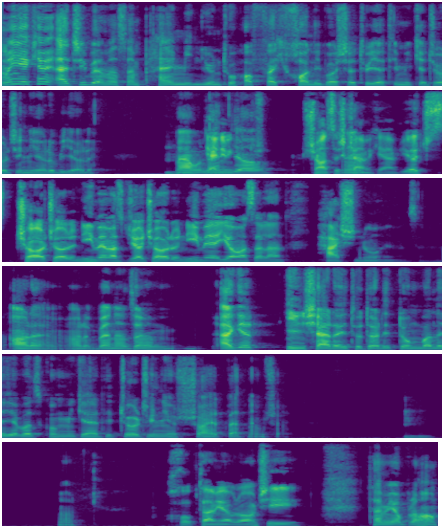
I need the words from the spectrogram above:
من یه کمی عجیبه مثلا 5 میلیون تو هافک خالی باشه توی تیمی که جورجینیو رو بیاره. معمولا یعنی یا شانسش کمه کم یا چهار چهار نیمه مثلا یا چهار و نیمه یا مثلا هشت نوه مثلا. آره آره. به نظرم اگر این شرایطو دارید دنبال یه بازیکن میگردید جورجینیو شاید بد نمیشه آره. خب تامی ابراهام چی؟ تامی ابراهام.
